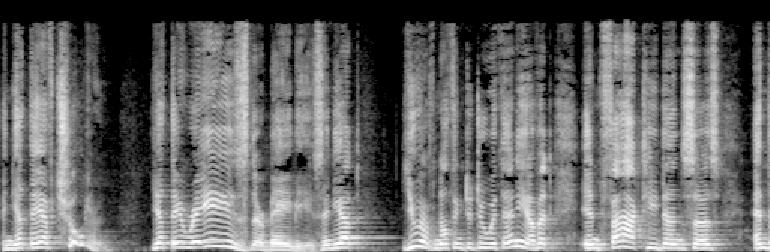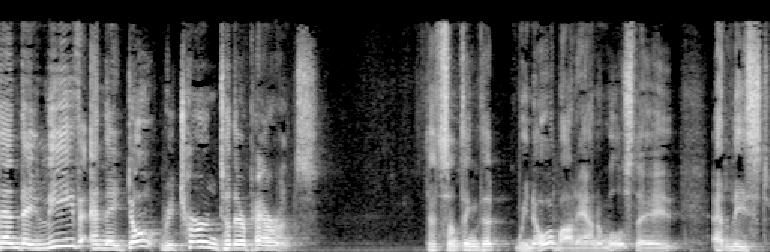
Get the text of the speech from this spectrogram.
And yet they have children. Yet they raise their babies. And yet you have nothing to do with any of it. In fact, he then says, and then they leave and they don't return to their parents. That's something that we know about animals. They, at least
